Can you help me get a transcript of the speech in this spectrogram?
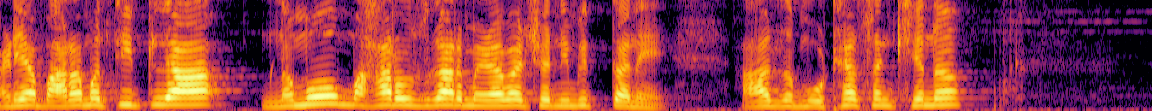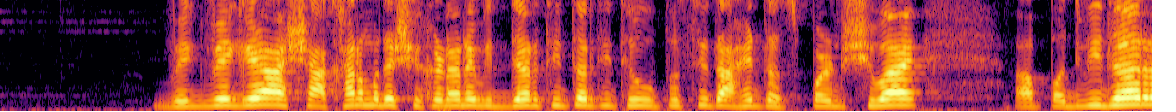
आणि या बारामतीतल्या नमो महारोजगार मेळाव्याच्या निमित्ताने आज मोठ्या संख्येनं वेगवेगळ्या शाखांमध्ये शिकणारे विद्यार्थी तर तिथे उपस्थित आहेतच. पण शिवाय पदवीधर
